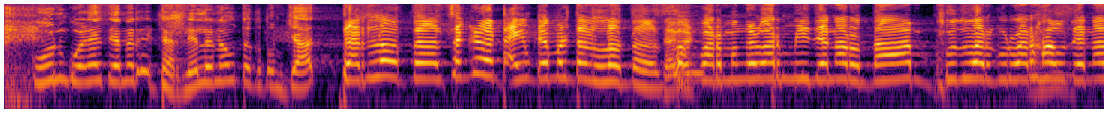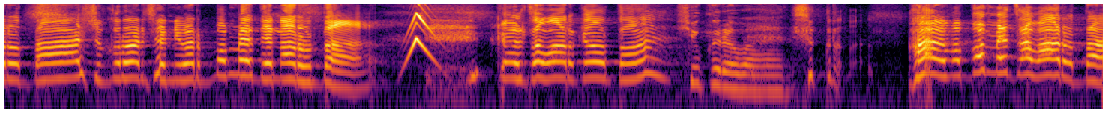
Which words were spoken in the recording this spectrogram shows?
कोण गोळ्या देणार हे ठरलेलं नव्हतं का तुमच्यात? ठरलं होतं सगळं टाइम टेबल ठरलं होतं. सोमवार मंगळवार मी देणार होता बुधवार गुरुवार हाऊ देणार होता शुक्रवार शनिवार पम्या देणार होता. कालचा वार काय होता? शुक्रवार. शुक्र हा मग पम्याचा वार होता.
